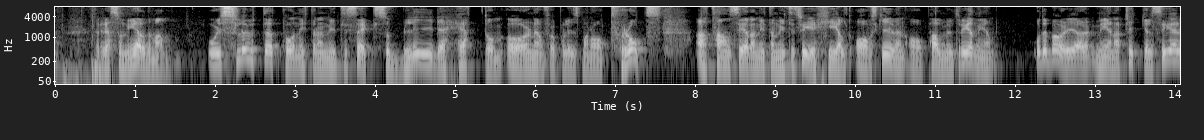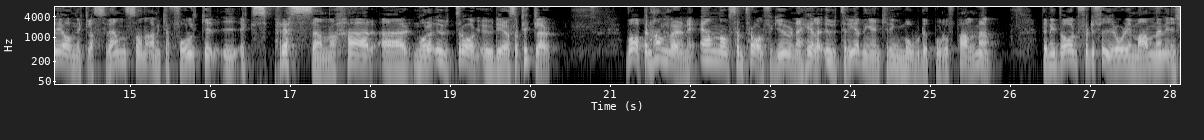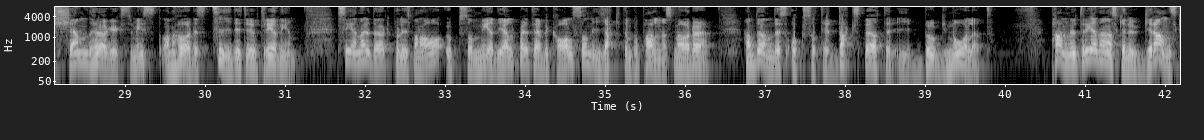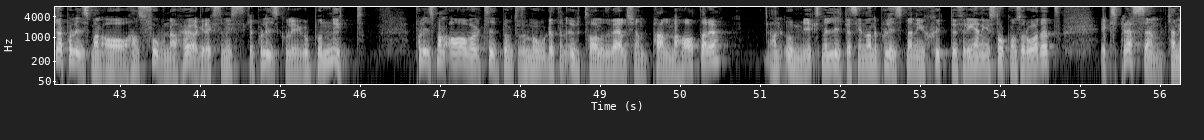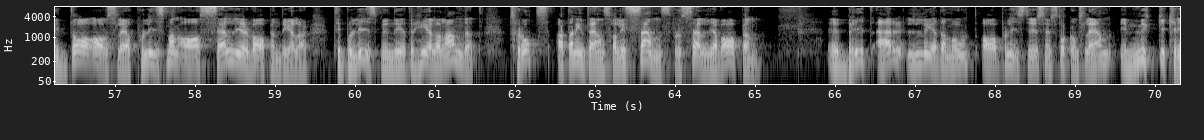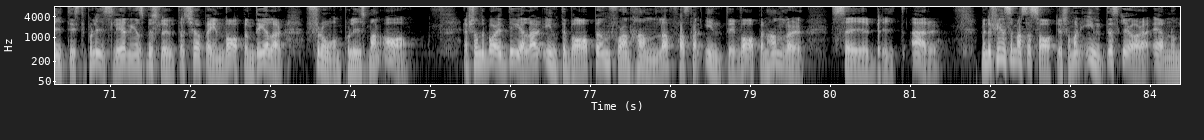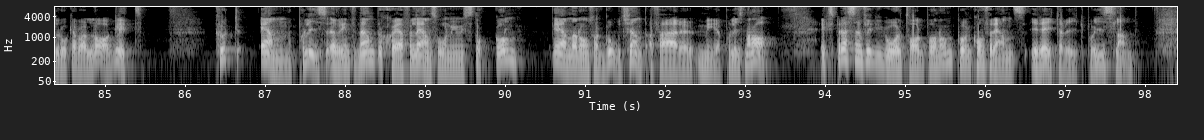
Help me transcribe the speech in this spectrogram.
resonerade man. Och i slutet på 1996 så blir det hett om öronen för polisman A trots att han sedan 1993 är helt avskriven av Palmeutredningen. Och det börjar med en artikelserie av Niklas Svensson och Annika Folker i Expressen. Och här är några utdrag ur deras artiklar. Vapenhandlaren är en av centralfigurerna i hela utredningen kring mordet på Olof Palme. Den idag 44-årige mannen är en känd högerextremist och han hördes tidigt i utredningen. Senare dök polisman A upp som medhjälpare till Ebbe Karlsson i jakten på Palmes mördare. Han dömdes också till dagsböter i buggmålet. Palmeutredarna ska nu granska polisman A och hans forna högerextremistiska poliskollegor på nytt. Polisman A var vid tidpunkten för mordet en uttalad välkänd Palmehatare. Han umgicks med likasinnade polismän i en skytteförening i Stockholmsområdet. Expressen kan idag avslöja att polisman A säljer vapendelar till polismyndigheter i hela landet trots att han inte ens har licens för att sälja vapen. Eh, Britt R, ledamot av polisstyrelsen i Stockholms län, är mycket kritisk till polisledningens beslut att köpa in vapendelar från polisman A. Eftersom det bara är delar, inte vapen, får han handla fast han inte är vapenhandlare, säger Britt R. Men det finns en massa saker som man inte ska göra även om det råkar vara lagligt. Kurt N, polisöverintendent och chef för länsordningen i Stockholm, är en av de som har godkänt affärer med polisman A. Expressen fick igår tag på honom på en konferens i Reykjavik på Island.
